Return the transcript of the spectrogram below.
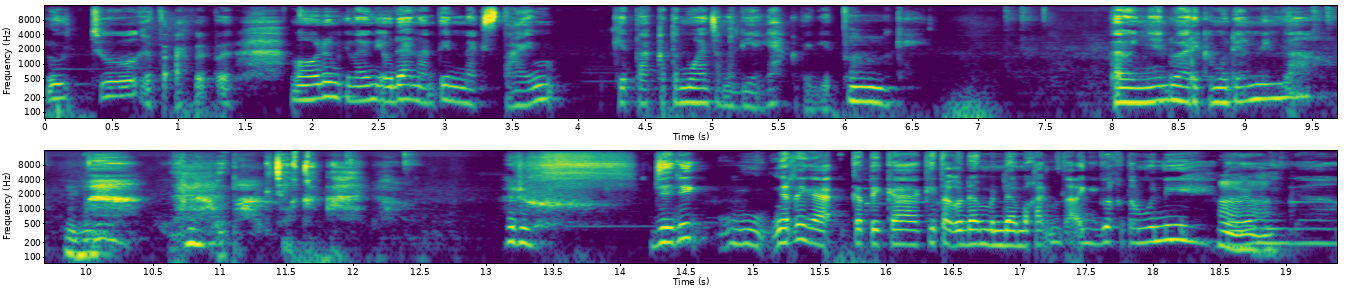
lucu kata aku tuh. Mau dong kenalin ya udah nanti next time kita ketemuan sama dia ya kata gitu. Hmm. oke. Tahunya dua hari kemudian meninggal kenapa? Kecelakaan. Aduh. jadi ngerti gak ketika kita udah mendambakan bentar lagi gue ketemu nih tahunya meninggal.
